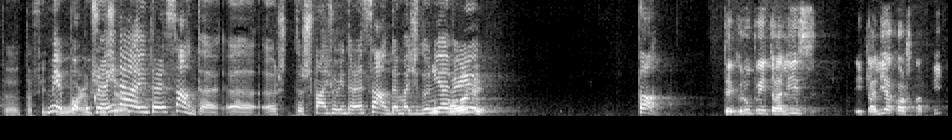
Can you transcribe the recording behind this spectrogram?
të të fituar. Mirë, po Ukraina interesante, është shfaqur interesante, Maqedonia e Veriut Po. Te grupi i Italisë, Italia ka shtatë pikë,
